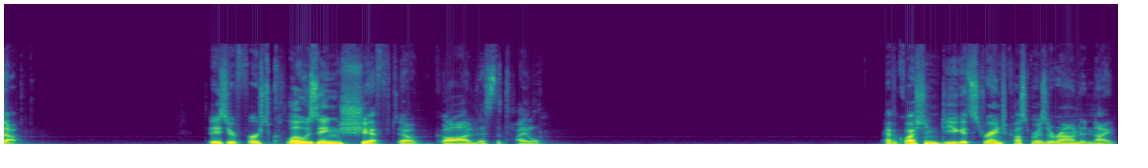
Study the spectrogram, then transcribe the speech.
What's up? Today's your first closing shift. Oh, God, that's the title. I have a question. Do you get strange customers around at night?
